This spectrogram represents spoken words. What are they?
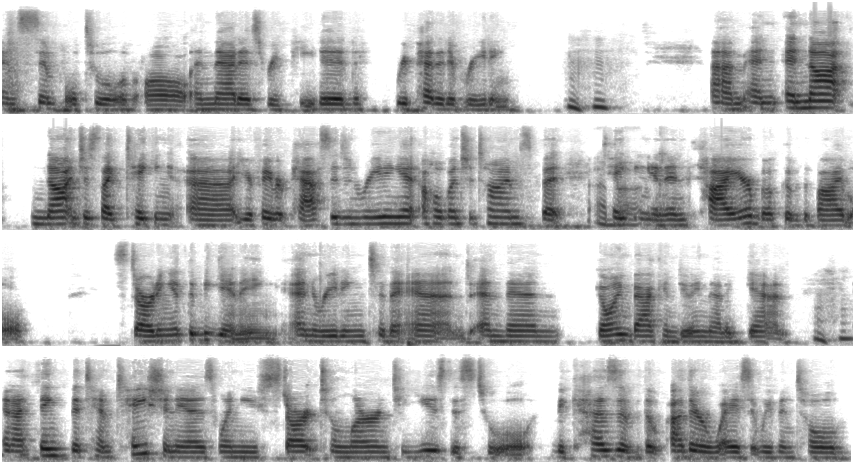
and simple tool of all, and that is repeated, repetitive reading. Mm-hmm. Um, and and not not just like taking uh, your favorite passage and reading it a whole bunch of times, but taking an entire book of the Bible, starting at the beginning and reading to the end, and then going back and doing that again. Mm-hmm. And I think the temptation is when you start to learn to use this tool because of the other ways that we've been told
